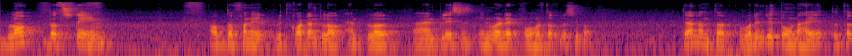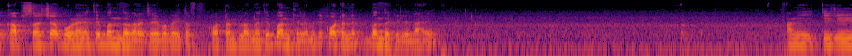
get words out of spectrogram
Block the stem of the funnel with cotton plug and plug and place is inverted over the crucible. त्यानंतर वरील जे तोंड आहे तिथं कापसाच्या बोळ्याने ते बंद करायचं आहे. बघा इथं कॉटन प्लगने ते बंद केलं म्हणजे कॉटनने बंद केलेलं आहे. आणि ती जी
